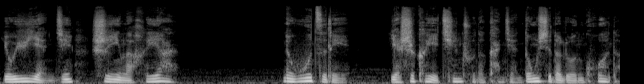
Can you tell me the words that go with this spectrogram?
由于眼睛适应了黑暗，那屋子里也是可以清楚的看见东西的轮廓的。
